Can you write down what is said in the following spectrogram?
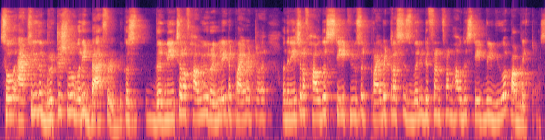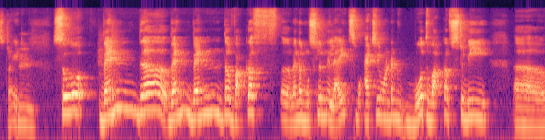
So actually, the British were very baffled because the nature of how you regulate a private trust or the nature of how the state views a private trust is very different from how the state will view a public trust, right? So when the when when the Waqf uh, when the Muslim elites actually wanted both Waqfs to be uh,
